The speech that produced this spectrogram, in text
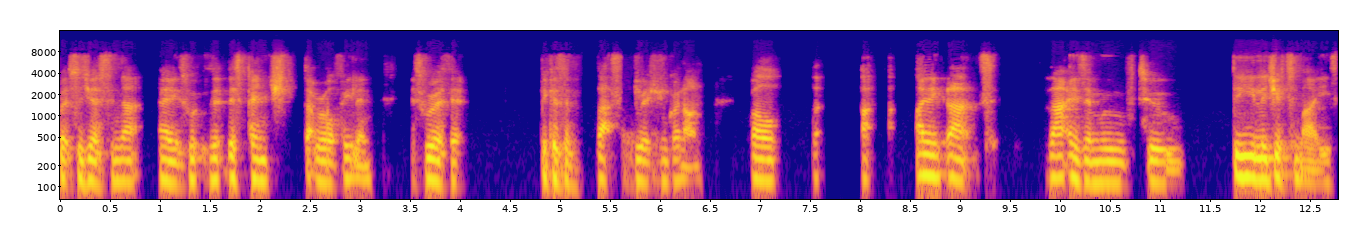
but suggesting that hey, it's, this pinch that we're all feeling, it's worth it because of that situation going on. Well, I, I think that that is a move to delegitimize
